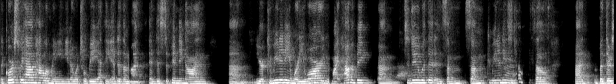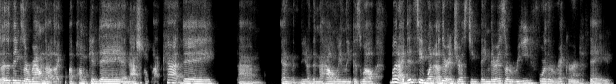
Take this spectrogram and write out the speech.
Of course, we have Halloween, you know, which will be at the end of the month, and just depending on um, your community and where you are, you might have a big um, to do with it, and some some communities Mhm. don't. So, uh, but there's other things around that, like a pumpkin day, a National Black Cat Day, um, and you know, then the Halloween link as well. But I did see one other interesting thing. There is a Read for the Record Day,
